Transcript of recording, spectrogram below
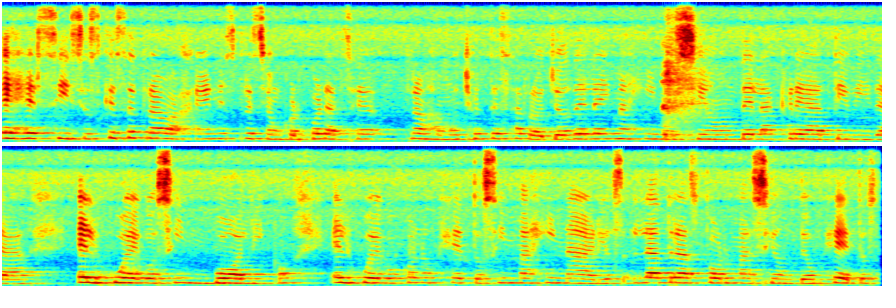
ejercicios que se trabaja en expresión corporal, se trabaja mucho el desarrollo de la imaginación, de la creatividad, el juego simbólico, el juego con objetos imaginarios, la transformación de objetos,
